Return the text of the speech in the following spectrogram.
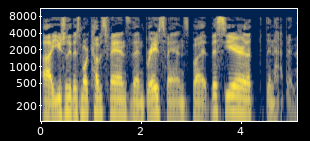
Uh, usually there's more Cubs fans than Braves fans, but this year that didn't happen.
